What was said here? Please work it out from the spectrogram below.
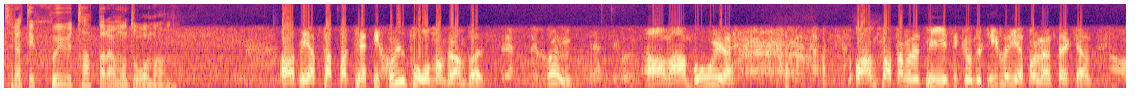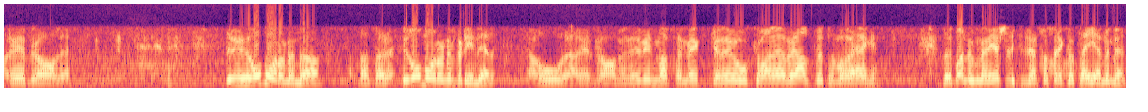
37 tappar han mot Åman. Ja, Mattias tappar 37 på Åman framför. 37? Ja, men han bor ju... Och han sa att han hade 10 sekunder till att ge på den här sträckan. Ja, det är bra det. Du, hur var morgonen då? Vad sa du? Hur var morgonen för din del? Jo, ja, det är bra, men nu vill man för mycket. Nu åker man överallt ute på vägen. Då är det bara att lugna ner sig lite nästa sträcka och ta i ännu mer.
